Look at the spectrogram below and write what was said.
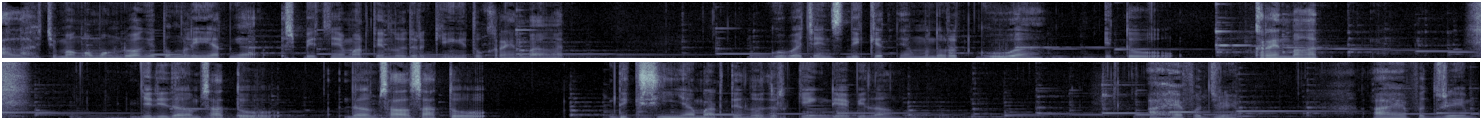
Allah cuma ngomong doang itu ngelihat nggak? Speechnya Martin Luther King itu keren banget. Gue bacain sedikit yang menurut gue itu keren banget jadi dalam satu dalam salah satu diksinya Martin Luther King dia bilang I have a dream. I have a dream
